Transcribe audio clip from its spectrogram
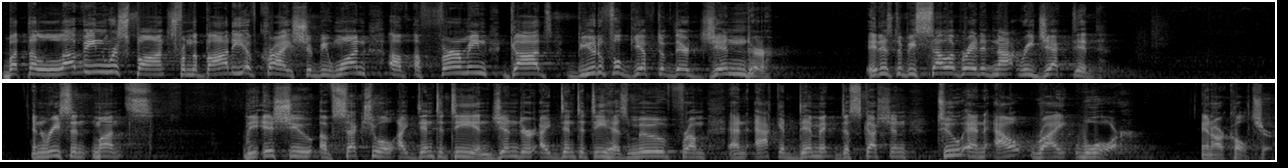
But the loving response from the body of Christ should be one of affirming God's beautiful gift of their gender. It is to be celebrated, not rejected. In recent months, the issue of sexual identity and gender identity has moved from an academic discussion to an outright war in our culture.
